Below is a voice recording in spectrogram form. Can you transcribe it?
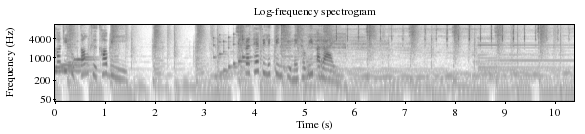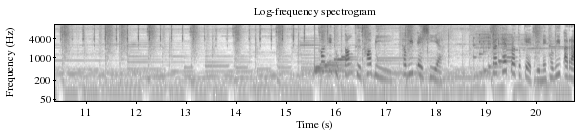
ข้อที่ถูกต้องคือข้อ B ประเทศฟิลิปปินส์อยู่ในทวีปอะไร ข้อที่ถูกต้องคือข้อ B ทวีปเอเชีย ประเทศโปรตุเกสอยู่ในทวีปอะไร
